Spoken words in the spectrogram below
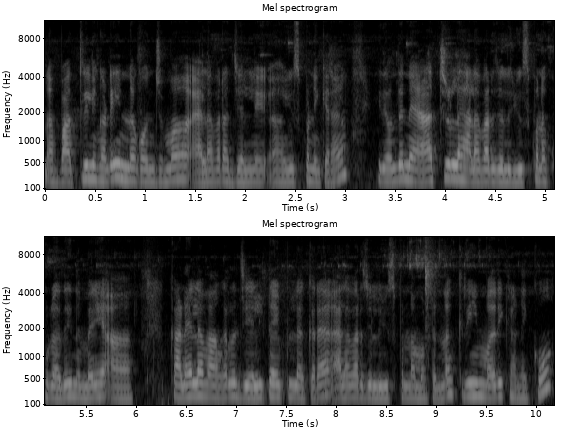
நான் பத்துலிங்காட்டி இன்னும் கொஞ்சமாக அலோவேரா ஜெல் யூஸ் பண்ணிக்கிறேன். இது வந்து நேச்சுரலாக அலோவேரா ஜெல் யூஸ் பண்ணக்கூடாது. இந்தமாரி கடையில் வாங்குற ஜெல் டைப்பில் இருக்கிற அலோவேரா ஜெல் யூஸ் பண்ணால் மட்டும்தான் க்ரீம் மாதிரி கிடைக்கும்.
